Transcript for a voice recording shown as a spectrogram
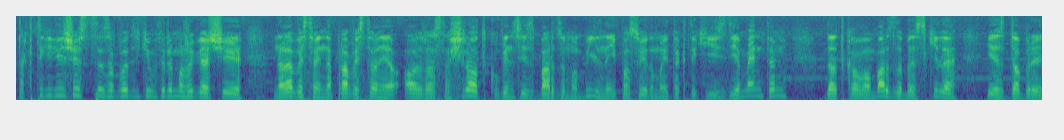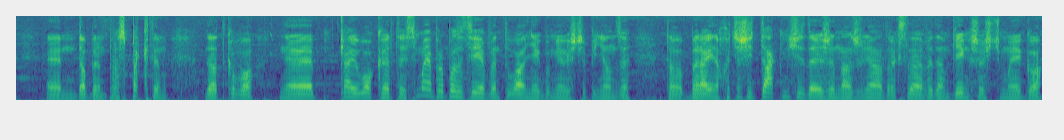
taktyki, gdyż jest zawodnikiem, który może grać e, na lewej stronie, na prawej stronie oraz na środku, więc jest bardzo mobilny i pasuje do mojej taktyki z diamentem. Dodatkowo bardzo dobre skille, jest dobry, em, dobrym prospektem. Dodatkowo e, Kai Walker to jest moja propozycja ewentualnie jakbym miał jeszcze pieniądze, to Berajno, chociaż i tak mi się zdaje, że na Juliana Draxlera wydam większość mojego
